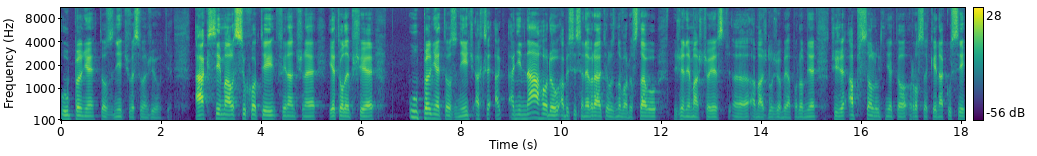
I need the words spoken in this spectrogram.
úplně to znič ve svém životě. Ak si mal suchoty finančné, je to lepší, úplně to znič a se, ani náhodou, aby si se nevrátil znova do stavu, že nemáš čo jíst eh, a máš dlžoby a podobně. Čiže absolutně to rozseky na kusy,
